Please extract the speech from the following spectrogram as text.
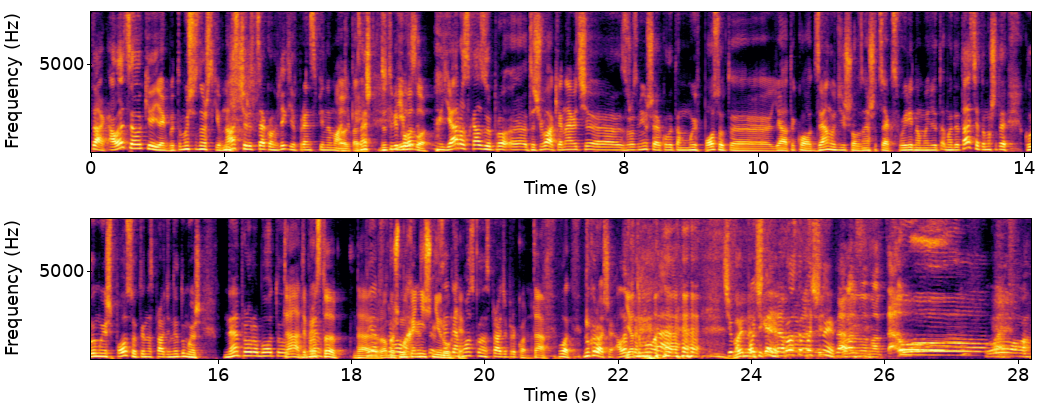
Так, але це окей, якби, тому що знову ж таки, в нас через це конфліктів, в принципі, немає. Типа, знаєш, То тобі і повезло. от Я розказую про е, то, чувак. Я навіть е, зрозумів, що я коли там мив посуд, е, я такого дзену дійшов. Знаєш, що це як своєрідна медитація, тому що ти, коли миєш посуд, ти насправді не думаєш не про роботу. Та, ти не- просто ти робиш механічні це, Це для мозку насправді прикольно. Так. От. Ну коротше, але Я тому- чувак, Видно, почни, чекай, просто почни. О.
